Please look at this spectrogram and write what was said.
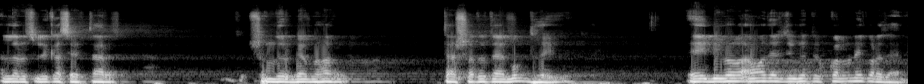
আল্লাহ রসুলের কাছে তার সুন্দর ব্যবহার, তার সততায় মুগ্ধ হয়ে। এই বিবাহ আমাদের যুগে তো কল্পনাই করা যায় না।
